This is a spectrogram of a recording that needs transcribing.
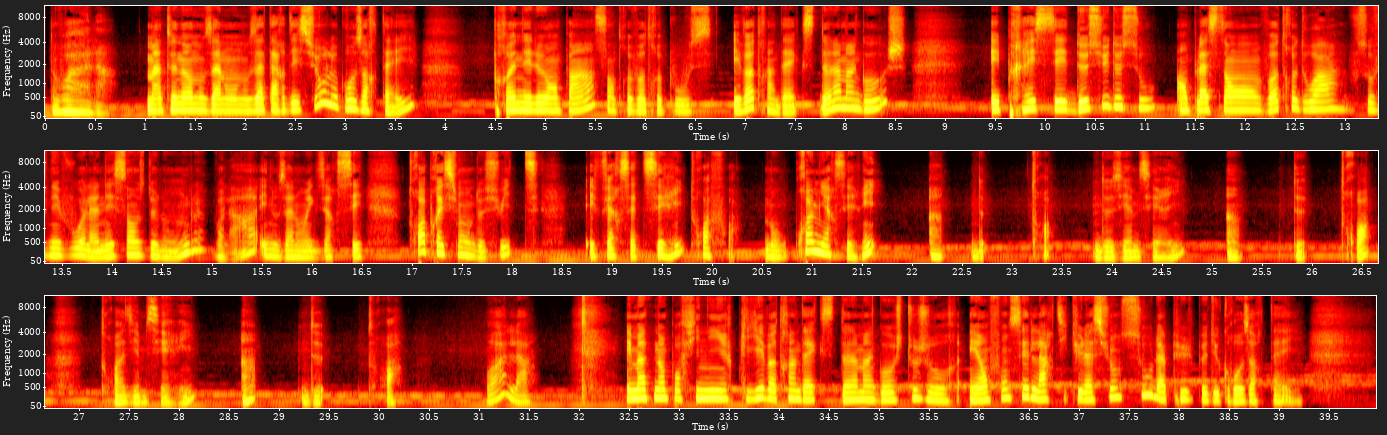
Voilà. Maintenant, nous allons nous attarder sur le gros orteil. Prenez-le en pince entre votre pouce et votre index de la main gauche et pressez dessus-dessous en plaçant votre doigt, souvenez-vous, à la naissance de l'ongle. Voilà. Et nous allons exercer trois pressions de suite et faire cette série trois fois. Donc, première série, 1, 2, 3. Deuxième série, 1, 2, 3. Troisième série, 1, 2, 3. Voilà. Et maintenant, pour finir, pliez votre index de la main gauche toujours et enfoncez l'articulation sous la pulpe du gros orteil.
